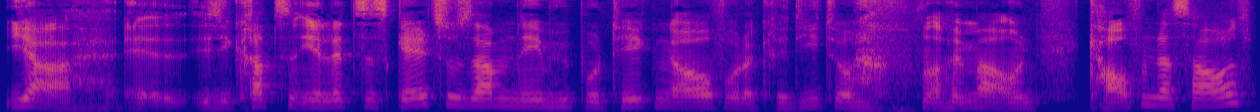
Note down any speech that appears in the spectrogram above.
Ja, äh, sie kratzen ihr letztes Geld zusammen, nehmen Hypotheken auf oder Kredite oder was auch immer und kaufen das Haus.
